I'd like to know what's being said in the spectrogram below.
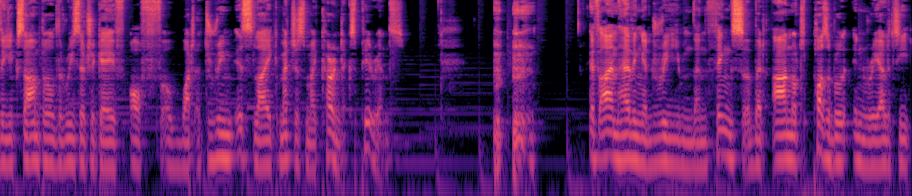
the example the researcher gave of uh, what a dream is like matches my current experience. if I'm having a dream, then things that are not possible in reality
